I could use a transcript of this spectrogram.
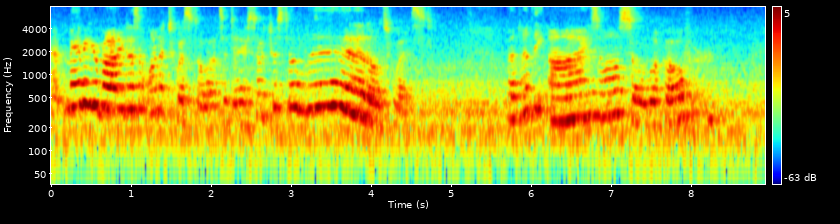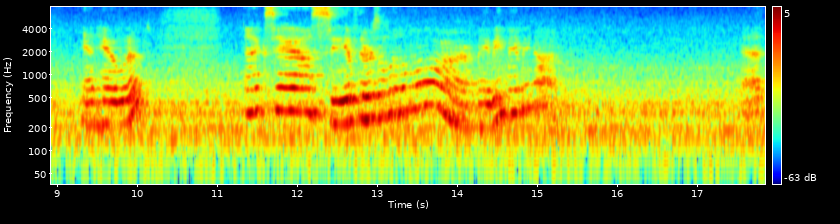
And maybe your body doesn't want to twist a lot today, so just a little twist. But let the eyes also look over. Inhale, lift. Exhale, see if there's a little more. Maybe, maybe not. And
